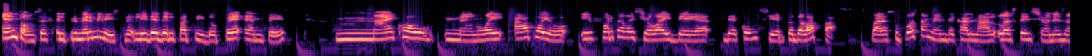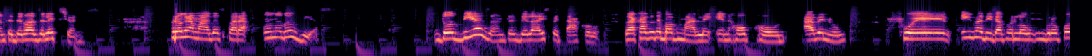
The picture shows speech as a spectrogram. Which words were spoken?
Entonces, el primer ministro, líder del partido PNP, Michael Manley, apoyó y fortaleció la idea de concierto de la paz para supuestamente calmar las tensiones antes de las elecciones programadas para um dos dias. Dos dias antes do espetáculo, a casa de Bob Marley em Hope Road Avenue foi invadida por um grupo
